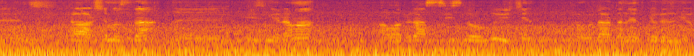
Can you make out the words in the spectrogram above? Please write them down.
Evet, karşımızda e, İzmir ama hava biraz sisli olduğu için o kadar da net görünmüyor.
